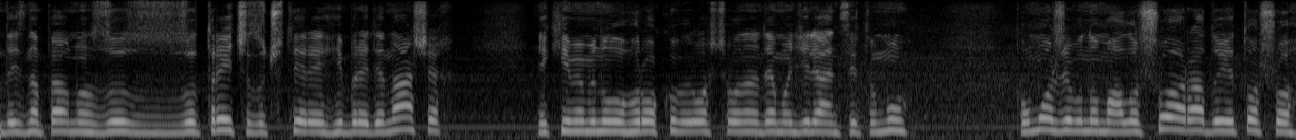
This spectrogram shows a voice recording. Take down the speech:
десь, напевно, з 3 чи з 4 гібриди наших, які ми минулого року вирощували на демоділянці. Тому Поможе воно мало що, радує то, що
